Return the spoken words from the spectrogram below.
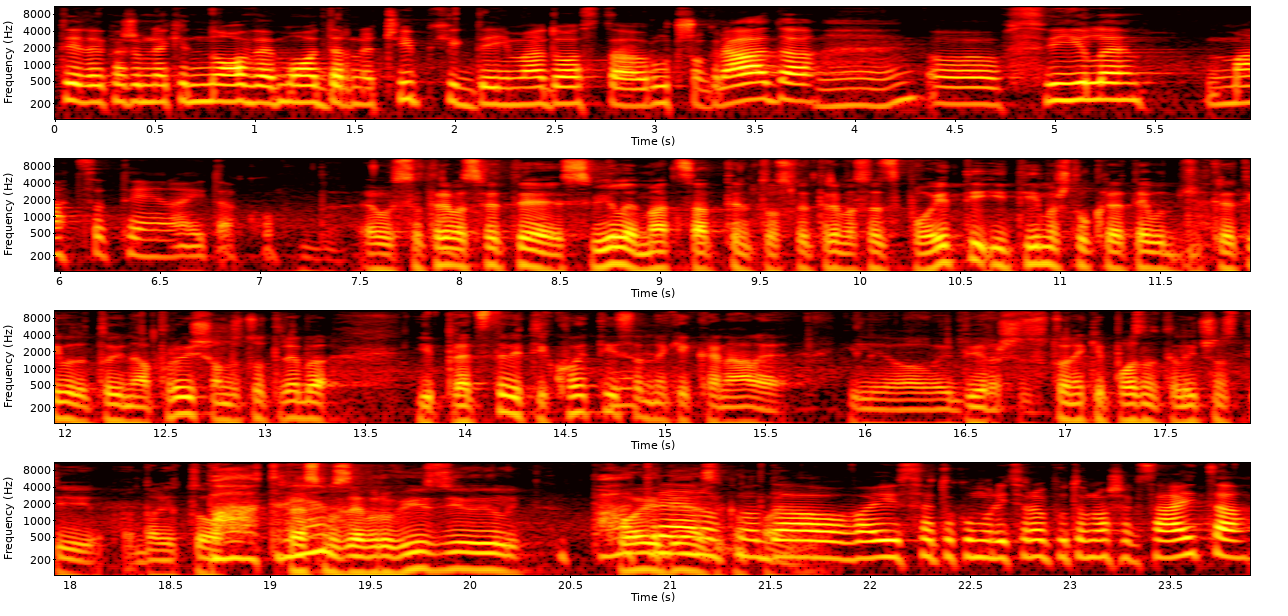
te, da kažem, neke nove, moderne čipke gde ima dosta ručnog rada, o, svile, mat satena i tako. Da. Evo, sad treba sve te svile, mat saten, to sve treba sad spojiti i ti imaš tu kreativu, kreativu da to i napraviš, onda to treba i predstaviti. Koje ti sad neke kanale ili ovaj, biraš? Su to neke poznate ličnosti? Da li je to Pa, pesma trenutno- za Euroviziju ili Pa koja ideja za trenutno kampanju? da ovaj, sve to komuniciramo putem našeg sajta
